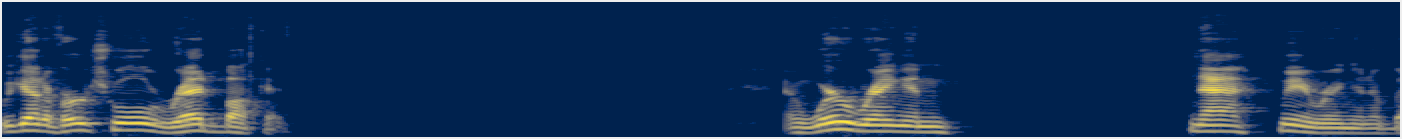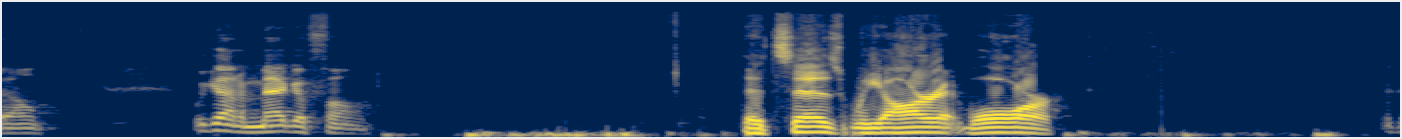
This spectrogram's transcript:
We got a virtual red bucket. And we're ringing. Nah, we ain't ringing a bell. We got a megaphone that says we are at war.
